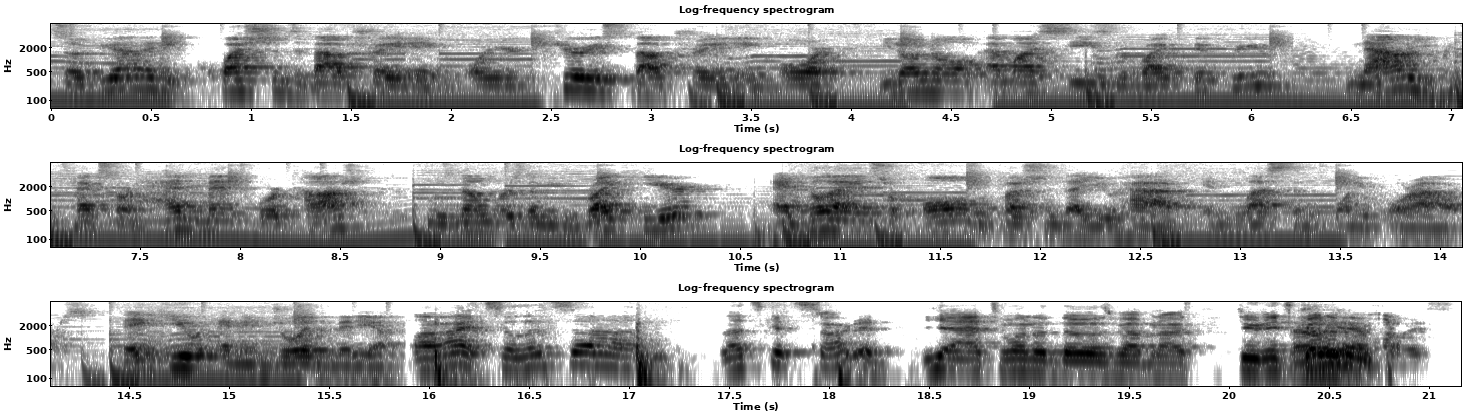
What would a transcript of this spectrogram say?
So if you have any questions about trading or you're curious about trading or you don't know if MIC is the right fit for you, now you can text our head mentor Tosh, whose number is to be right here and he'll answer all the questions that you have in less than 24 hours. Thank you and enjoy the video. All right, so let's uh let's get started. Yeah, it's one of those webinars, dude. It's gonna yeah, be one, it's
